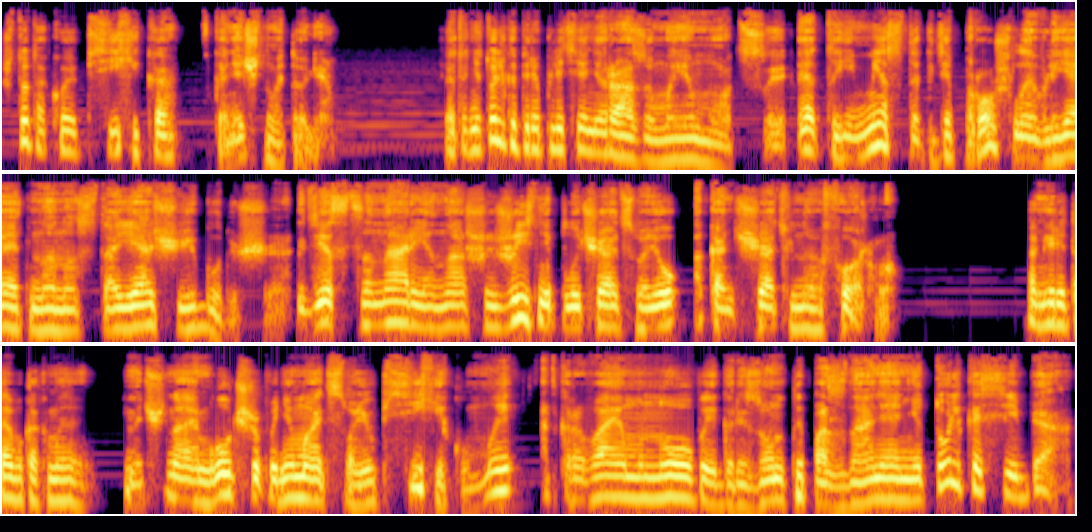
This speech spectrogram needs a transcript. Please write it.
Что такое психика в конечном итоге? Это не только переплетение разума и эмоций, это и место, где прошлое влияет на настоящее и будущее, где сценарии нашей жизни получают свою окончательную форму. По мере того, как мы начинаем лучше понимать свою психику, мы открываем новые горизонты познания не только себя,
